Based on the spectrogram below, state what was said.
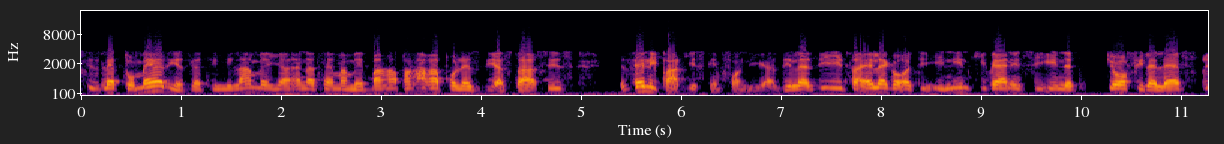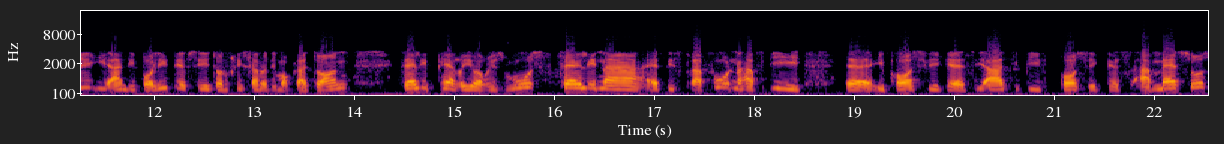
στις λεπτομέρειες, γιατί μιλάμε για ένα θέμα με πάρα, πάρα πολλές διαστάσεις, δεν υπάρχει συμφωνία. Δηλαδή θα έλεγα ότι η νυν κυβέρνηση είναι πιο φιλελεύθερη, η αντιπολίτευση των χριστιανοδημοκρατών θέλει περιορισμούς, θέλει να επιστραφούν αυτοί ε, οι πρόσφυγες, οι άτυποι πρόσφυγες αμέσως,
